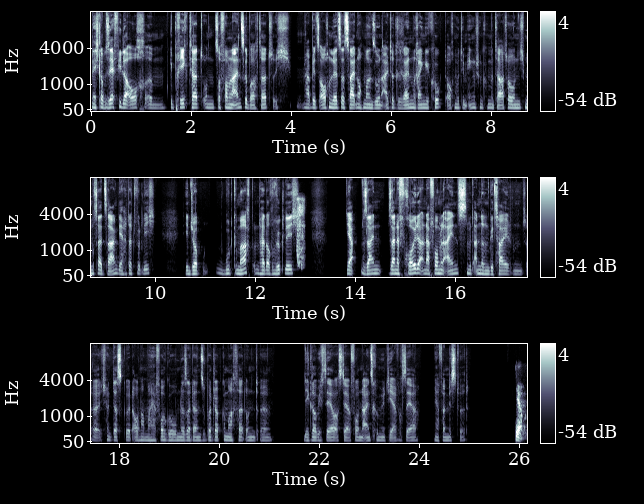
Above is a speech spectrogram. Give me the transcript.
ja, ich glaube, sehr viele auch ähm, geprägt hat und zur Formel 1 gebracht hat. Ich habe jetzt auch in letzter Zeit nochmal in so ein ältere Rennen reingeguckt, auch mit dem englischen Kommentator und ich muss halt sagen, der hat halt wirklich den Job gut gemacht und hat auch wirklich ja, sein, seine Freude an der Formel 1 mit anderen geteilt. Und äh, ich finde, das gehört auch nochmal hervorgehoben, dass er da einen super Job gemacht hat und äh, der, glaube ich, sehr aus der Formel 1-Community einfach sehr ja, vermisst wird. Ja,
